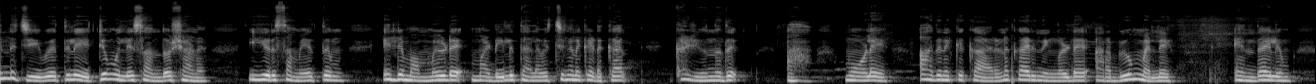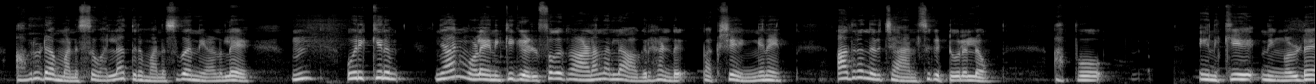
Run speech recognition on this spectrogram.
എന്റെ ജീവിതത്തിലെ ഏറ്റവും വലിയ സന്തോഷമാണ് ഈ ഒരു സമയത്ത് എന്റെ മമ്മയുടെ മടിയിൽ തലവെച്ചിങ്ങനെ കിടക്കാൻ കഴിയുന്നത്. ആ മോളെ അതിനൊക്കെ കാരണക്കാരി നിങ്ങളുടെ അറബിയുമല്ലേ എന്തായാലും അവരുടെ ആ മനസ്സ് വല്ലാത്തൊരു മനസ്സ് തന്നെയാണല്ലേ? ഒരിക്കലും ഞാൻ മോളെ എനിക്ക് ഗൾഫൊക്കെ കാണാൻ നല്ല ആഗ്രഹമുണ്ട്. പക്ഷേ എങ്ങനെ? അതിനൊന്നൊരു ചാൻസ് കിട്ടൂലല്ലോ. അപ്പോൾ എനിക്ക് നിങ്ങളുടെ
